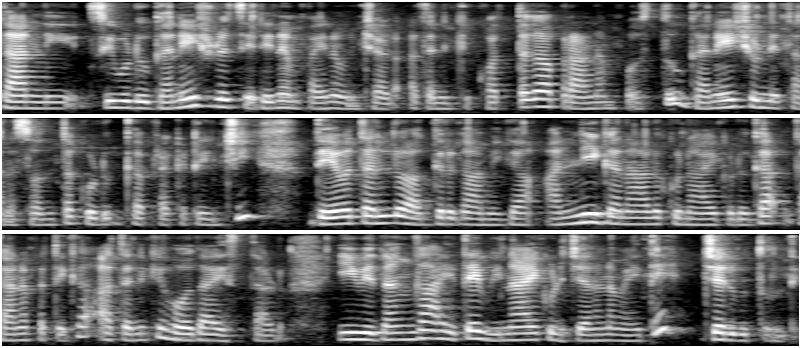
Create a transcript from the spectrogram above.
దాన్ని శివుడు గణేశుడి శరీరం పైన ఉంచాడు. అతనికి కొత్తగా ప్రాణం పోస్తూ గణేశుడిని తన సొంత కొడుకుగా ప్రకటించి దేవతల్లో అగ్రగామిగా అన్ని గణాలకు నాయకుడుగా గణపతిగా అతనికి హోదా ఇస్తాడు. ఈ విధంగా అయితే వినాయకుడి జననం అయితే జరుగుతుంది.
